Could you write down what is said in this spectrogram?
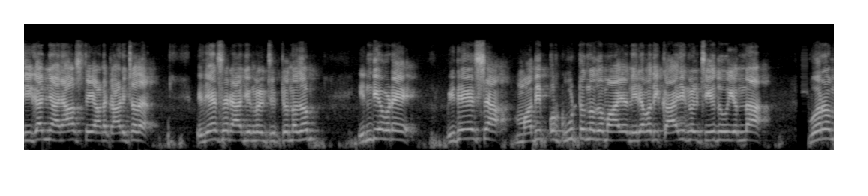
തികഞ്ഞ അനാസ്ഥയാണ് കാണിച്ചത്. വിദേശ രാജ്യങ്ങൾ ചുറ്റുന്നതും ഇന്ത്യയുടെ വിദേശ മതിപ്പ് കൂട്ടുന്നതുമായ നിരവധി കാര്യങ്ങൾ ചെയ്തു എന്ന വെറും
